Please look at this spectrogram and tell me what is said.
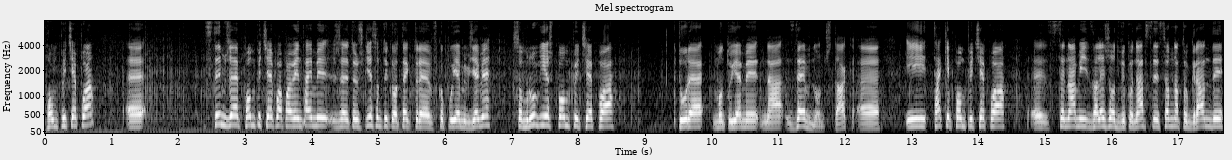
pompy ciepła. E, z tym, że pompy ciepła, pamiętajmy, że to już nie są tylko te, które wkopujemy w ziemię, są również pompy ciepła, które montujemy na zewnątrz, tak? E, I takie pompy ciepła e, z cenami zależy od wykonawcy, są na to grandy.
